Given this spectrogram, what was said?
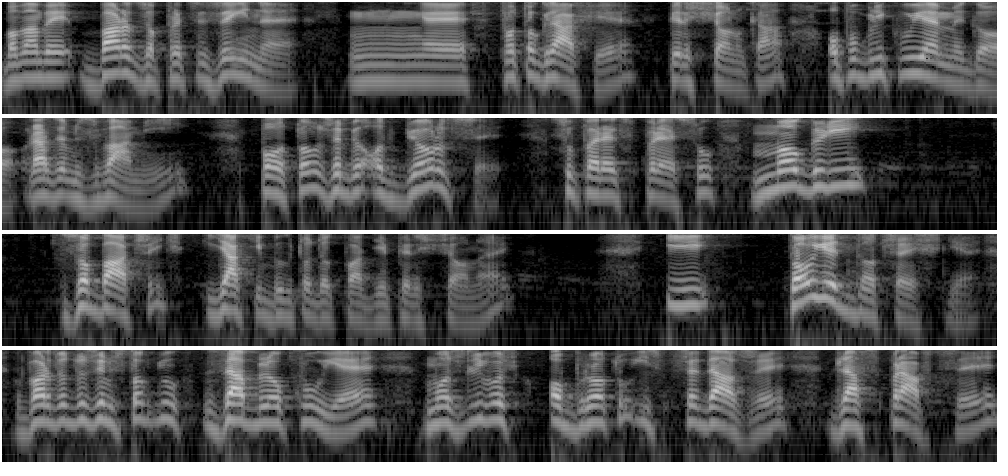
bo mamy bardzo precyzyjne mm, e, fotografie pierścionka, opublikujemy go razem z Wami po to, żeby odbiorcy Super Expressu mogli zobaczyć, jaki był to dokładnie pierścionek, i to jednocześnie w bardzo dużym stopniu zablokuje możliwość obrotu i sprzedaży dla sprawcy,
